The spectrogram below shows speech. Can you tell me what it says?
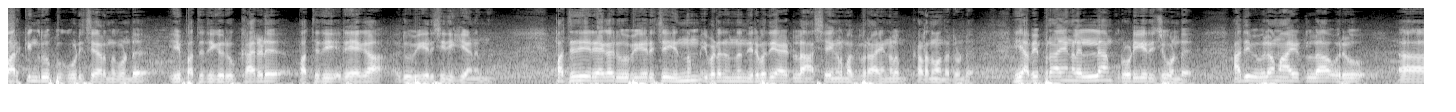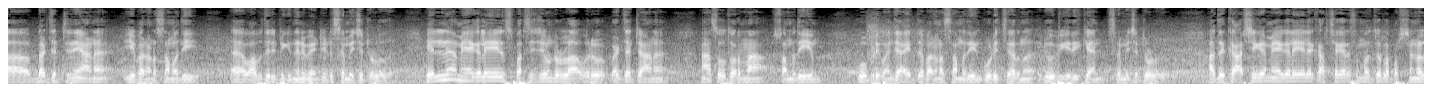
വർക്കിംഗ് ഗ്രൂപ്പ് കൂടി ചേർന്നുകൊണ്ട് ഈ പദ്ധതിക്ക് ഒരു കരട് പദ്ധതി രേഖ രൂപീകരിച്ചിരിക്കുകയാണ് ഇന്ന്. പദ്ധതി രേഖ രൂപീകരിച്ച് ഇന്നും ഇവിടെ നിന്ന് നിരവധിയായിട്ടുള്ള ആശയങ്ങളും അഭിപ്രായങ്ങളും കടന്നു വന്നിട്ടുണ്ട്. ഈ അഭിപ്രായങ്ങളെല്ലാം ക്രോഡീകരിച്ചുകൊണ്ട് അതിവിപുലമായിട്ടുള്ള ഒരു ബഡ്ജറ്റിനെയാണ് ഈ ഭരണസമിതി അവതരിപ്പിക്കുന്നതിന് വേണ്ടിയിട്ട് ശ്രമിച്ചിട്ടുള്ളത്. എല്ലാ മേഖലയിലും സ്പർശിച്ചുകൊണ്ടുള്ള ഒരു ബഡ്ജറ്റാണ് ആസൂത്രണ സമിതിയും കൂപ്പിടി പഞ്ചായത്ത് ഭരണസമിതിയും കൂടി ചേർന്ന് രൂപീകരിക്കാൻ ശ്രമിച്ചിട്ടുള്ളത്. അത് കാർഷിക മേഖലയിലെ കർഷകരെ സംബന്ധിച്ചുള്ള പ്രശ്നങ്ങൾ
